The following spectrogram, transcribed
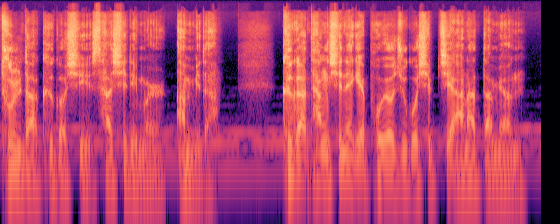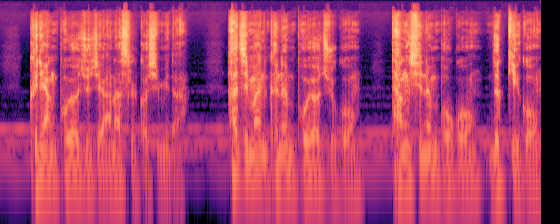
둘 다 그것이 사실임을 압니다. 그가 당신에게 보여주고 싶지 않았다면 그냥 보여주지 않았을 것입니다. 하지만 그는 보여주고 당신은 보고 느끼고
